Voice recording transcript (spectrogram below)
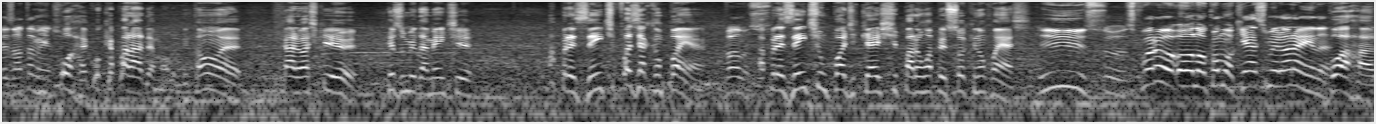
Exatamente. Porra, é qualquer parada, maluco. Então, é, cara, eu acho que, resumidamente, apresente, fazer a campanha. Vamos. Apresente um podcast para uma pessoa que não conhece. Isso. Se for o, o Locomocast, melhor ainda. Porra,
